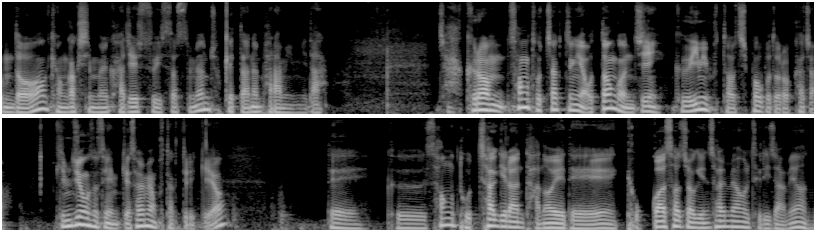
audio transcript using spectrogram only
좀 더 경각심을 가질 수 있었으면 좋겠다는 바람입니다. 자, 그럼 성도착증이 어떤 건지 그 의미부터 짚어보도록 하죠. 김지용 선생님께 설명 부탁드릴게요. 네, 그 성도착이란 단어에 대해 교과서적인 설명을 드리자면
